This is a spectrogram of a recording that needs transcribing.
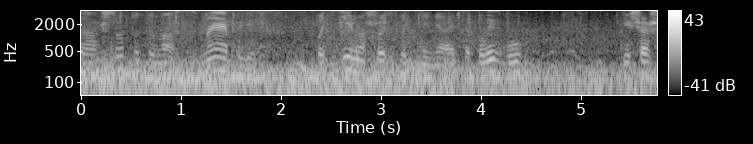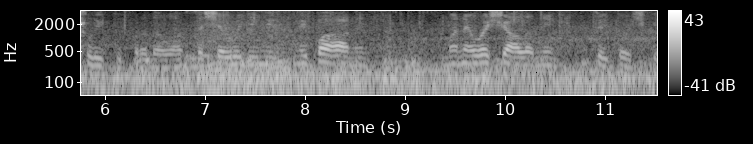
Так, що тут у нас? Меблі. Постійно щось тут міняється. Колись був і шашлик тут продавався. Ще вроді не- непоганий. Мене ващало ним з цієї точки.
